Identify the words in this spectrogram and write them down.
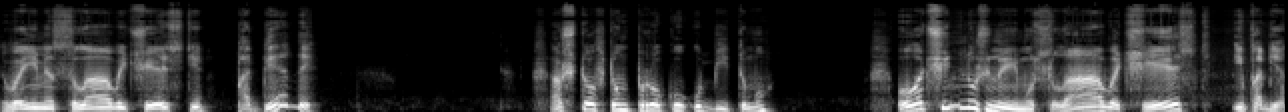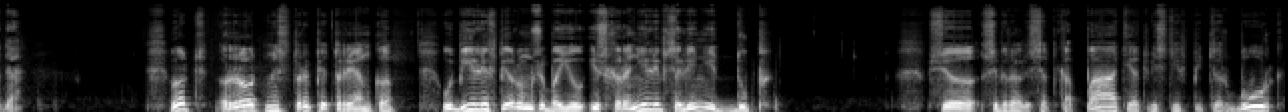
Во имя славы, чести, победы? А что в том проку убитому? Очень нужны ему слава, честь и победа. Вот ротмистр Петренко — Убили в первом же бою и схоронили в селении Дуб. Все собирались откопать и отвезти в Петербург.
